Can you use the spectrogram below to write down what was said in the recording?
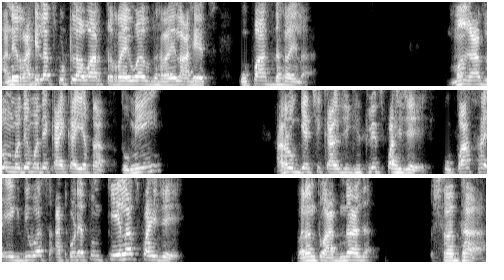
आणि राहिलाच कुठला वार तर रविवार धरायला आहेच उपास धरायला. मग अजून मध्ये मध्ये काय काय येतात? तुम्ही आरोग्याची काळजी घेतलीच पाहिजे. उपास हा एक दिवस आठवड्यातून केलाच पाहिजे. परंतु अंदाज श्रद्धा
